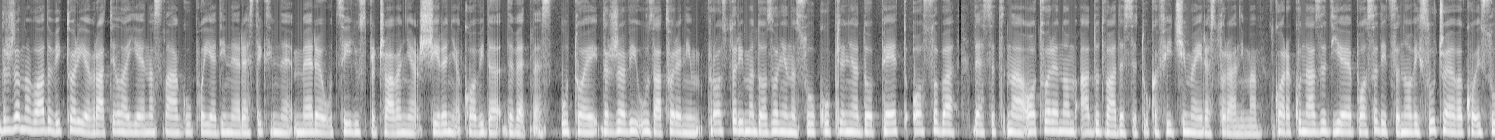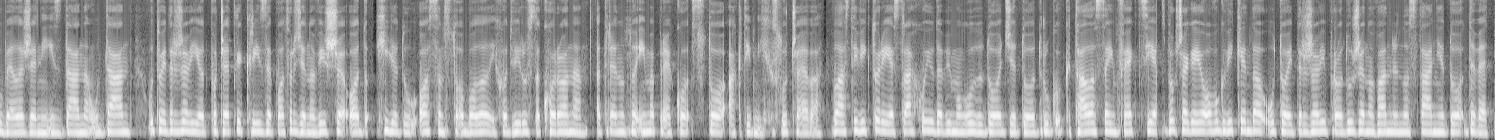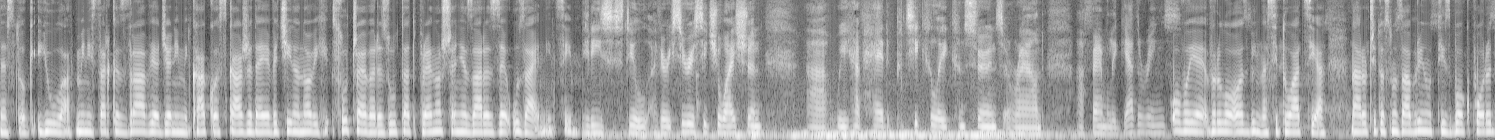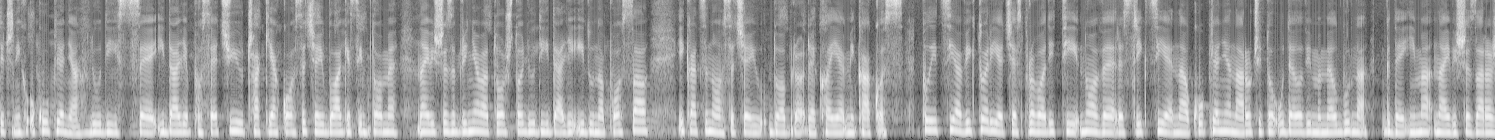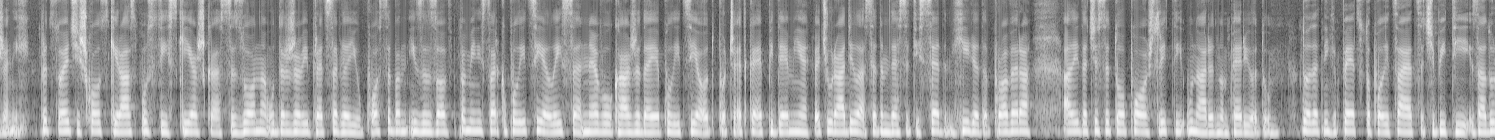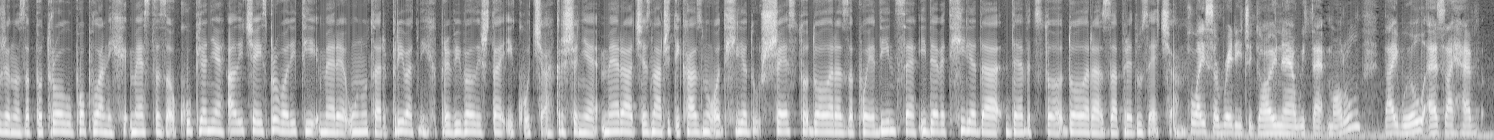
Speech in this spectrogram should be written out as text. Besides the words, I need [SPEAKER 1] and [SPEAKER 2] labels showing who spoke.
[SPEAKER 1] Državna vlada Viktorije vratila je na snagu pojedine restriktivne mere u cilju sprečavanja širenja COVID-19. U toj državi u zatvorenim prostorima dozvoljena su okupljanja do pet osoba, 10 na otvorenom, a do 20 u kafićima i restoranima. Korak unazad je posledica novih slučajeva koji su ubeleženi iz dana u dan. U toj državi je od početka krize potvrđeno više od 1800 obolelih od virusa korona, a trenutno ima preko 100 aktivnih slučajeva. Vlasti Viktorije strahuju da bi moglo da dođe do drugog talasa infekcije, zbog čega je ovog vikenda u toj državi produženo vanredno stanje do 19. jula. Ministarka zdravlja Jenny Mikakos kaže da je većina novih slučajeva rezultat prenošenja zaraze u zajednici.
[SPEAKER 2] It is still a very serious situation. Uh, we have had particularly concerns around
[SPEAKER 1] Ovo je vrlo ozbiljna situacija. Naročito smo zabrinuti zbog porodičnih okupljanja. Ljudi se i dalje posećuju, čak i ako osjećaju blage simptome. Najviše zabrinjava to što ljudi i dalje idu na posao i kad se ne osjećaju dobro, rekla je Mikakos. Policija Viktorije će sprovoditi nove restrikcije na okupljanja, naročito u delovima Melburna, gde ima najviše zaraženih. Predstojeći školski raspust i skijaška sezona u državi predstavljaju poseban izazov, pa mi Ministarka policije Lisa Neville kaže da je policija od početka epidemije već uradila 77.000 provera, ali da će se to pooštriti u narednom periodu. Dodatnih 500 policajaca će biti zaduženo za patrolu popularnih mesta za okupljanje, ali će isprovoditi mere unutar privatnih prebivališta i kuća. Kršenje mera će značiti kaznu od 1600 dolara za pojedince i 9900 dolara za preduzeća.
[SPEAKER 3] Police are ready to go now with that model. They will, as they have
